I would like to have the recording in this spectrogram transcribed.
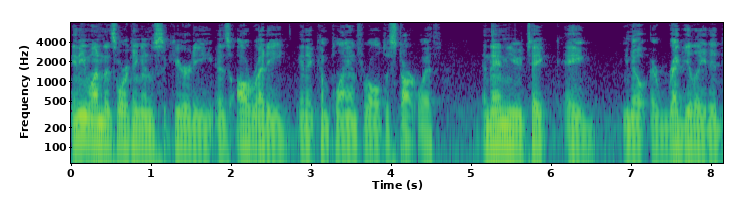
anyone that's working in security is already in a compliance role to start with, and then you take a you know a regulated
